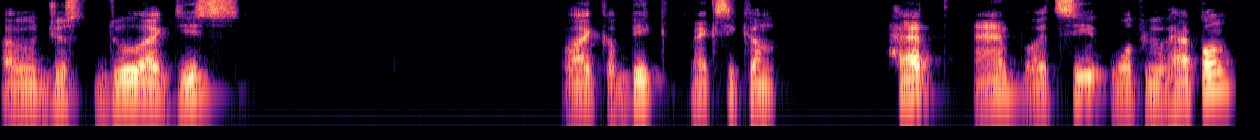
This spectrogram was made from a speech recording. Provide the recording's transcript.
I will just do like this, like a big Mexican hat. And let's see what will happen.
